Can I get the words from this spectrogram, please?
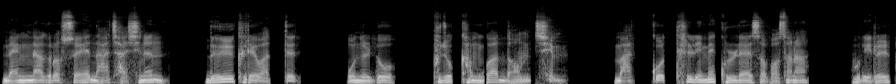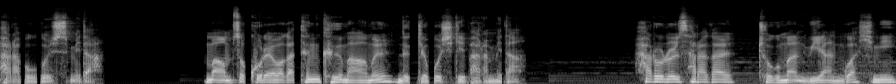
맥락으로서의 나 자신은 늘 그래왔듯 오늘도 부족함과 넘침, 맞고 틀림의 굴레에서 벗어나 우리를 바라보고 있습니다. 마음속 고래와 같은 그 마음을 느껴보시기 바랍니다. 하루를 살아갈 조그만 위안과 힘이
